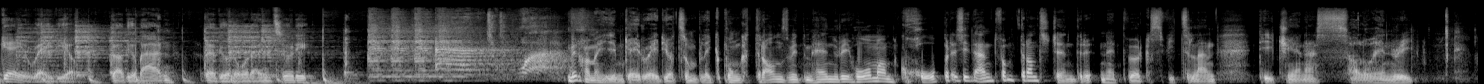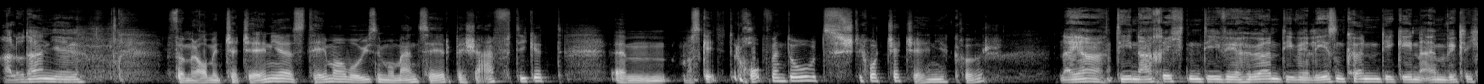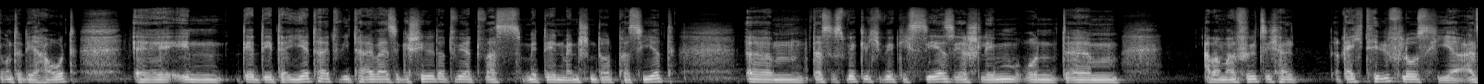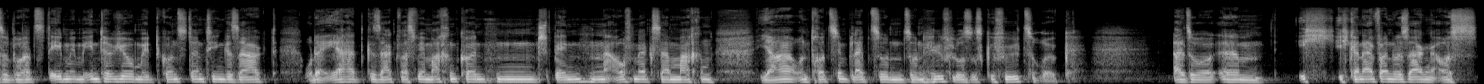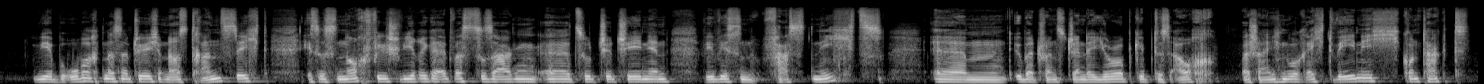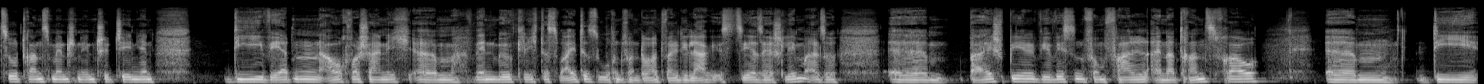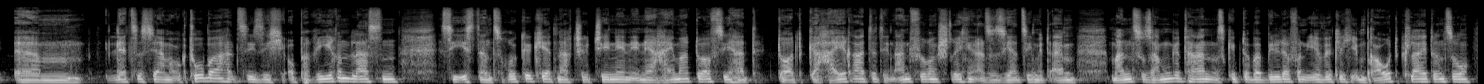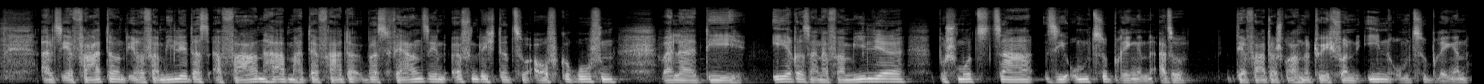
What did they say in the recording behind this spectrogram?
Gay Radio. Radio Bern, Radio Nora in Zürich. Wir kommen hier im Gay Radio zum Blickpunkt Trans mit dem Henry Hohmann, Co-Präsident vom Transgender Network Switzerland, TGNS. Hallo Henry. Hallo Daniel. Fangen wir an mit Tschetschenien, ein Thema, das uns im Moment sehr beschäftigt. Ähm, was geht dir durch den Kopf, wenn du das Stichwort Tschetschenien hörst? Naja, die Nachrichten, die wir hören, die wir lesen können, die gehen einem wirklich unter die Haut. Äh, in der Detailliertheit, wie teilweise geschildert wird, was mit den Menschen dort passiert. Ähm, das ist wirklich, wirklich sehr, sehr schlimm. Und ähm, aber man fühlt sich halt recht hilflos hier. Also du hast eben im Interview mit Konstantin gesagt, oder er hat gesagt, was wir machen könnten, spenden, aufmerksam machen. Ja, und trotzdem bleibt so ein, so ein hilfloses Gefühl zurück. Also ähm, ich, ich kann einfach nur sagen, aus wir beobachten das natürlich und aus Transsicht ist es noch viel schwieriger, etwas zu sagen äh, zu Tschetschenien. Wir wissen fast nichts. Ähm, über Transgender Europe gibt es auch wahrscheinlich nur recht wenig Kontakt zu Transmenschen in Tschetschenien. Die werden auch wahrscheinlich, ähm, wenn möglich, das Weite suchen von dort, weil die Lage ist sehr, sehr schlimm. Also ähm, Beispiel, wir wissen vom Fall einer Transfrau, ähm, die ähm, letztes Jahr im Oktober hat sie sich operieren lassen. Sie ist dann zurückgekehrt nach Tschetschenien in ihr Heimatdorf. Sie hat dort geheiratet, in Anführungsstrichen. Also sie hat sich mit einem Mann zusammengetan. Es gibt aber Bilder von ihr wirklich im Brautkleid und so. Als ihr Vater und ihre Familie das erfahren haben, hat der Vater übers Fernsehen öffentlich dazu aufgerufen, weil er die Ehre seiner Familie beschmutzt sah, sie umzubringen. Also der Vater sprach natürlich von ihn umzubringen.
